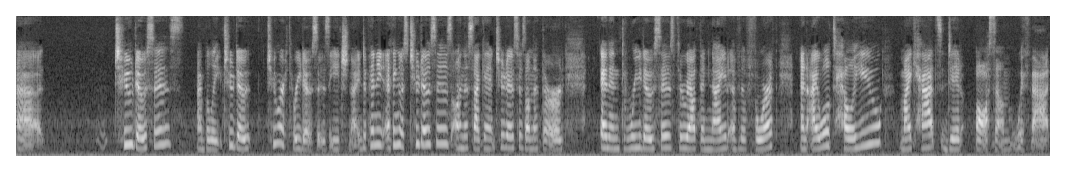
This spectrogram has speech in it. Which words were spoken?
uh, two doses, I believe, two do- two or three doses each night, depending. I think it was two doses on the second, two doses on the third, and then three doses throughout the night of the fourth. And I will tell you, my cats did awesome with that.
